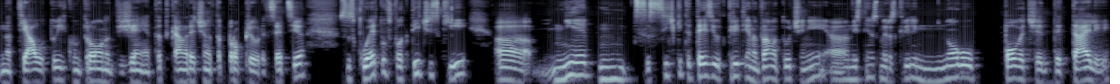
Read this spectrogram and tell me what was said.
на тялото и контрола на движенията, така наречената проприорецепция, с което фактически а, ние с всичките тези открития на двамата учени а, наистина сме разкрили много повече детайли,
